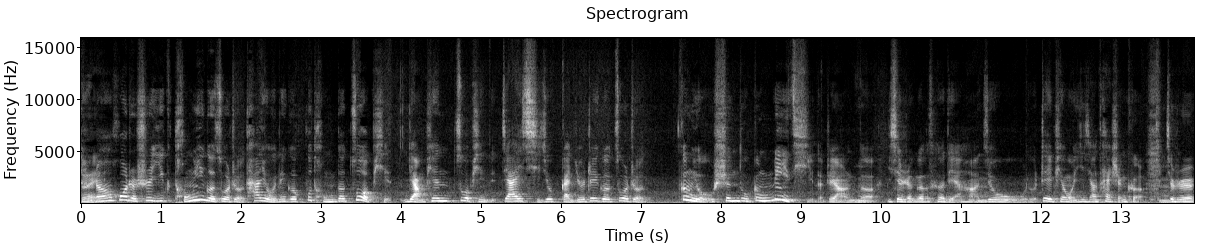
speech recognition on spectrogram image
对，然后或者是一个同一个作者他有那个不同的作品两。两篇作品加一起，就感觉这个作者。更有深度、更立体的这样的一些人格的特点哈，就这篇我印象太深刻了，就是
